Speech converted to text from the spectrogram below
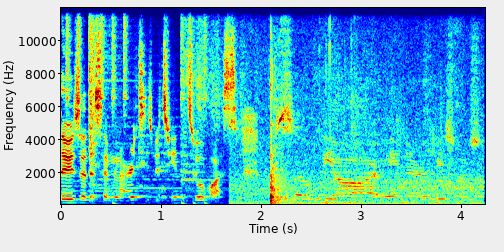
those are the similarities between the two of us. So we are in a relationship?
